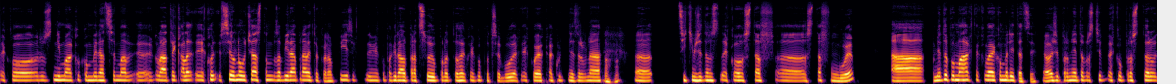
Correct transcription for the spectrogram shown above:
jako různýma jako kombinacema eh, látek, ale jako silnou část tam zabírá právě to konopí, se kterým jako pak dál pracuju podle toho, jak jako potřebuju, jak, jako jak akutně zrovna uh, cítím, že ten jako stav, uh, stav funguje. A mě to pomáhá k takové jako meditaci, jo? že pro mě je to prostě jako prostor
